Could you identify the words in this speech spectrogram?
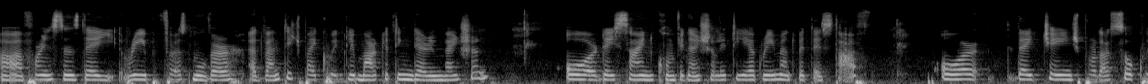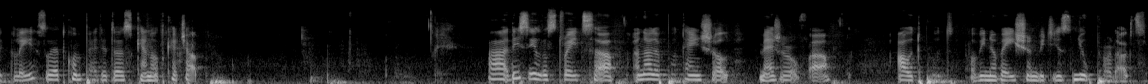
Uh, for instance, they reap first mover advantage by quickly marketing their invention, or they sign confidentiality agreement with their staff, or they change products so quickly so that competitors cannot catch up. Uh, this illustrates uh, another potential measure of uh, output of innovation, which is new products,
